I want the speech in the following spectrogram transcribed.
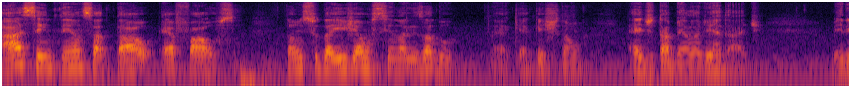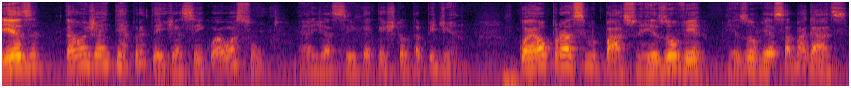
a sentença tal é falsa. Então isso daí já é um sinalizador, né? que a questão é de tabela verdade. Beleza? Então eu já interpretei, já sei qual é o assunto, né? já sei o que a questão está pedindo. Qual é o próximo passo? Resolver, resolver essa bagaça.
